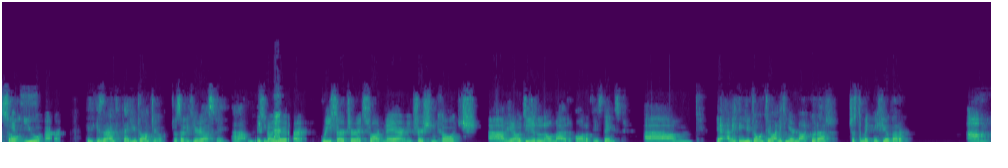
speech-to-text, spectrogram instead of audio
So, yes. you are. Is there anything that you don't do? Just out of curiosity, um, you know you're a researcher extraordinaire, nutrition coach, you know, digital nomad, all of these things. yeah, anything you don't do, anything you're not good at, just to make me feel better. Um,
